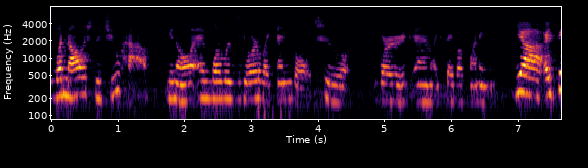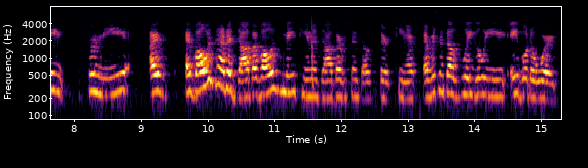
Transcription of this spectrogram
what knowledge did you have you know and what was your like end goal to work and like save up money yeah i think for me i've I've always had a job. I've always maintained a job ever since I was 13. Ever since I was legally able to work.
